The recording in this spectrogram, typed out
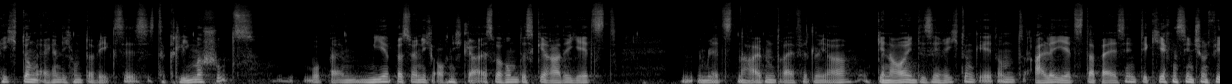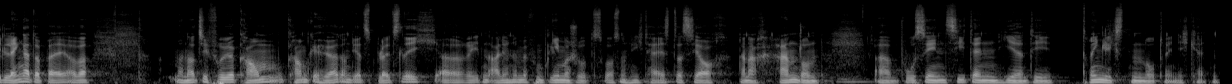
Richtung eigentlich unterwegs ist, ist der Klimaschutz wobei mir persönlich auch nicht klar ist, warum das gerade jetzt im, im letzten halben, dreiviertel Jahr genau in diese Richtung geht und alle jetzt dabei sind. Die Kirchen sind schon viel länger dabei, aber man hat sie früher kaum, kaum gehört und jetzt plötzlich äh, reden alle nur mehr vom Klimaschutz, was noch nicht heißt, dass sie auch danach handeln. Äh, wo sehen Sie denn hier die dringlichsten Notwendigkeiten?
